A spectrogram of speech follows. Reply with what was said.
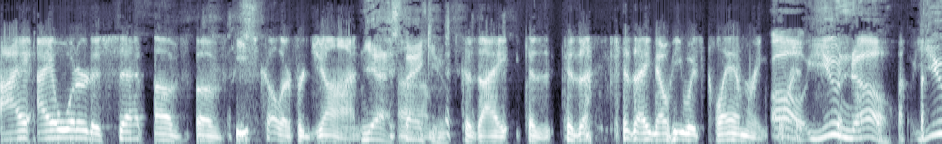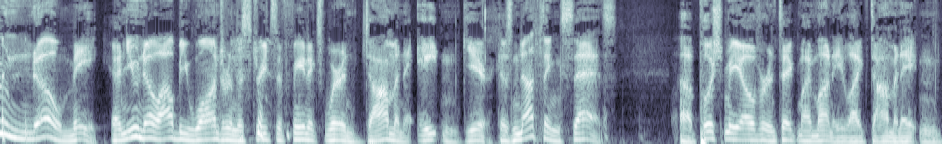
I, I ordered a set of, of each color for John. Yes, thank um, you. Because I because because because I know he was clamoring. For Oh, it. you know, you know me, and you know I'll be wandering the streets of Phoenix wearing dominating gear because nothing says uh, push me over and take my money, like dominate and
